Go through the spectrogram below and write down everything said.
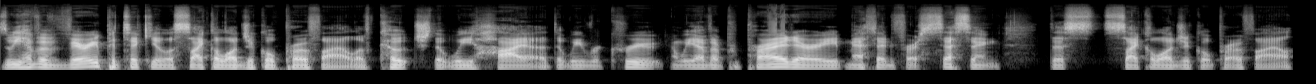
is we have a very particular psychological profile of coach that we hire, that we recruit, and we have a proprietary method for assessing this psychological profile.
